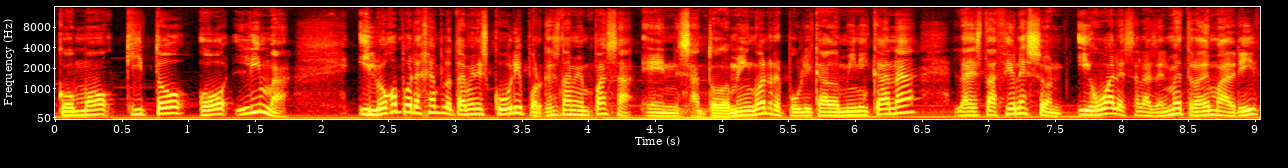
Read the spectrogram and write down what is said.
como Quito o Lima. Y luego, por ejemplo, también descubrí, porque eso también pasa en Santo Domingo, en República Dominicana, las estaciones son iguales a las del Metro de Madrid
